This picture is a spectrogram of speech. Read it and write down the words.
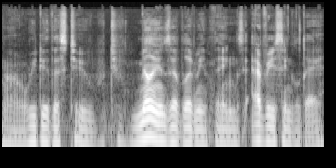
Uh, we do this to, to millions of living things every single day.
